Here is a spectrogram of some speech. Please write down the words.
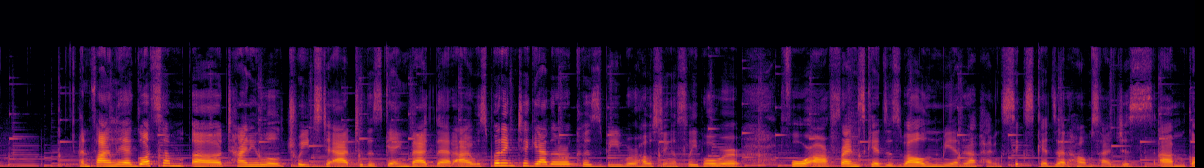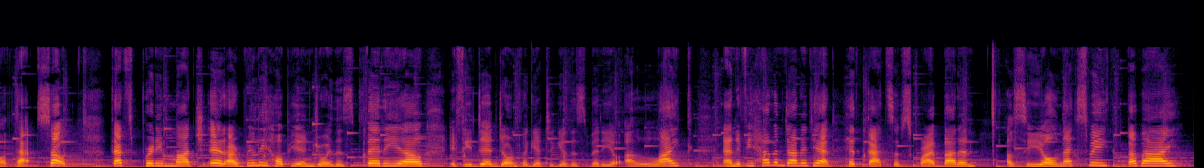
And finally, I got some uh, tiny little treats to add to this game bag that I was putting together because we were hosting a sleepover for our friends' kids as well. And we ended up having six kids at home, so I just um, got that. So that's pretty much it. I really hope you enjoyed this video. If you did, don't forget to give this video a like. And if you haven't done it yet, hit that subscribe button. I'll see you all next week. Bye-bye.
